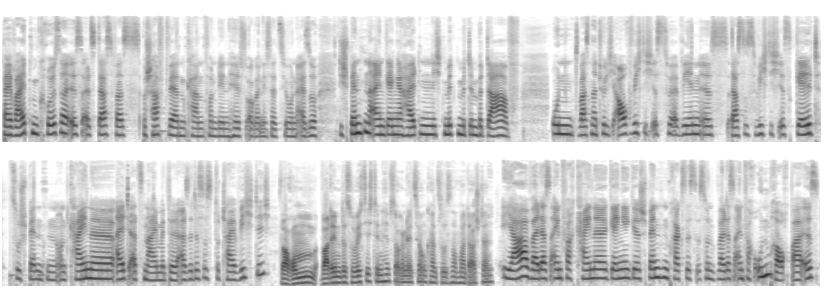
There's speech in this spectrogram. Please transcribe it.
bei weitem größer ist als das, was beschafft werden kann von den Hilfsorganisationen. Also die Spendeneingänge halten nicht mit mit dem Bedarf. Und was natürlich auch wichtig ist zu erwähnen, ist, dass es wichtig ist, Geld zu spenden und keine Altarzneimittel. Also das ist total wichtig. Warum war denn das so wichtig, den Hilfsorganisationen? Kannst du das nochmal darstellen? Ja, weil das einfach keine gängige Spendenpraxis ist und weil das einfach unbrauchbar ist.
